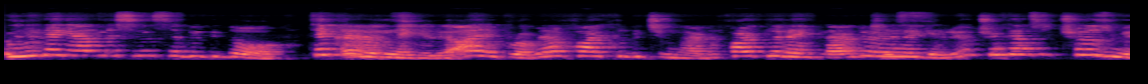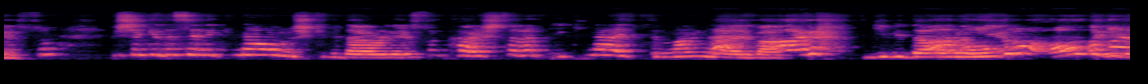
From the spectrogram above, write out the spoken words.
önüne gelmesinin sebebi de o. Tekrar Evet. önüne geliyor. Aynı problem farklı biçimlerde, farklı renklerde önüne Kesin. geliyor. Çünkü aslında çözmüyorsun. Bir şekilde sen ikna olmuş gibi davranıyorsun. Karşı taraf ikna ettim lan galiba gibi davranıyor. oldu? Oldu Ama gibi.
